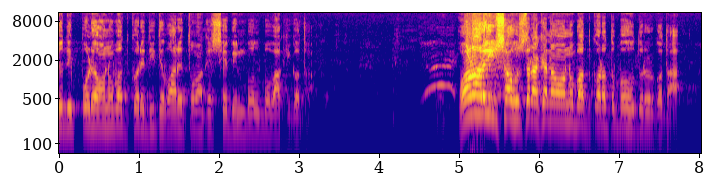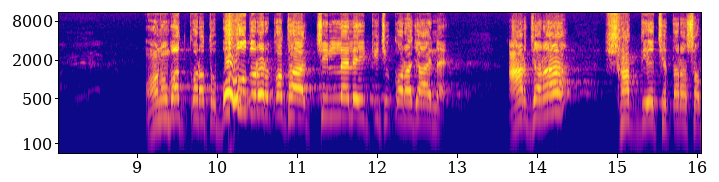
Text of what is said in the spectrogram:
যদি পড়ে অনুবাদ করে দিতে পারে, তোমাকে সেদিন বলব বাকি কথা। পড়ারই সাহস রাখে না, অনুবাদ করা তো বহু দূরের কথা। অনুবাদ করা তো বহু দূরের কথা চিল্লাইলেই কিছু করা যায় না। আর যারা সাথ দিয়েছে, তারা সব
